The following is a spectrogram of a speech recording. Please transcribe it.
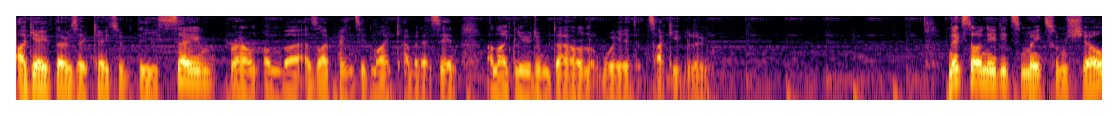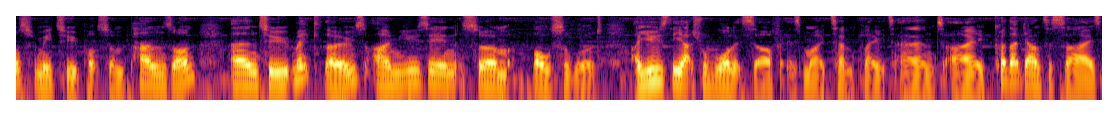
I gave those a coat of the same brown umber as I painted my cabinets in and I glued them down with tacky glue. Next I needed to make some shelves for me to put some pans on and to make those I'm using some balsa wood. I use the actual wall itself as my template and I cut that down to size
